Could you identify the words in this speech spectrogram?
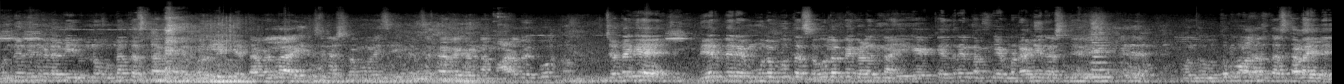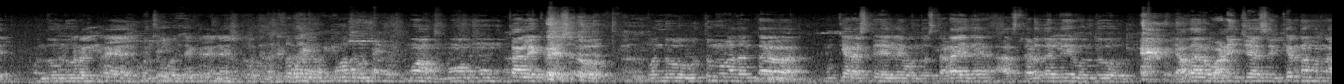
ಮುಂದಿನ ದಿನಗಳಲ್ಲಿ ಇನ್ನೂ ಉನ್ನತ ಸ್ಥಾನಕ್ಕೆ ಬರಲಿಕ್ಕೆ ತಾವೆಲ್ಲ ಹೆಚ್ಚಿನ ಶ್ರಮವಹಿಸಿ ಕೆಲಸ ಕಾರ್ಯಗಳನ್ನ ಮಾಡಬೇಕು. ಜೊತೆಗೆ ಬೇರೆ ಬೇರೆ ಮೂಲಭೂತ ಸೌಲಭ್ಯಗಳನ್ನ ಈಗ, ಯಾಕೆಂದ್ರೆ ನಮ್ಗೆ ಮಡಾಳಿ ರಸ್ತೆಯಲ್ಲಿ ಒಂದು ಉತ್ತಮವಾದಂತ ಸ್ಥಳ ಇದೆ. ಒಂದು ನೂರ ಎಕರೆ, ಒಂದು ಒಂದು ಎಕರೆ ಎಷ್ಟು ಮುಕ್ಕಾಲು ಎಕರೆಯಷ್ಟು ಒಂದು ಉತ್ತಮವಾದಂತ ಮುಖ್ಯ ರಸ್ತೆಯಲ್ಲಿ ಒಂದು ಸ್ಥಳ ಇದೆ. ಆ ಸ್ಥಳದಲ್ಲಿ ಒಂದು ಯಾವ್ದಾದ್ರು ವಾಣಿಜ್ಯ ಸಂಕೀರ್ಣವನ್ನ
